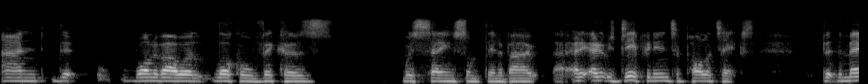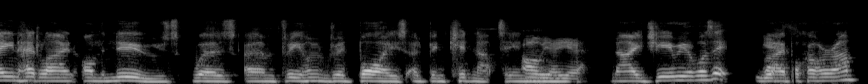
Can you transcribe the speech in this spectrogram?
and the one of our local vicars was saying something about, and it, and it was dipping into politics. But the main headline on the news was um, 300 boys had been kidnapped in Oh yeah, yeah. Nigeria, was it? By Yes. Boko Haram.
